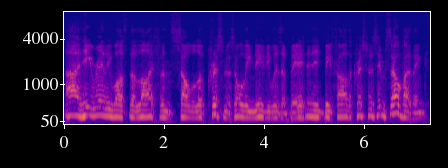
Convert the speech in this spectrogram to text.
And he really was the life and soul of Christmas. All he needed was a beard and he'd be Father Christmas himself, I think.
